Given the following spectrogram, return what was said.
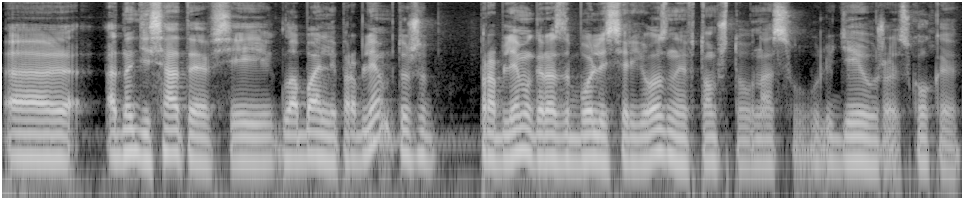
Э, одна десятая всей глобальной проблемы, потому что проблема гораздо более серьезная в том, что у нас у людей уже сколько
